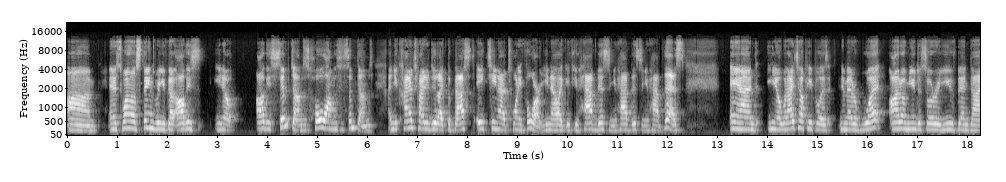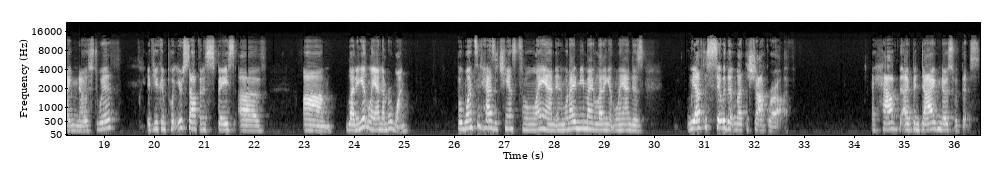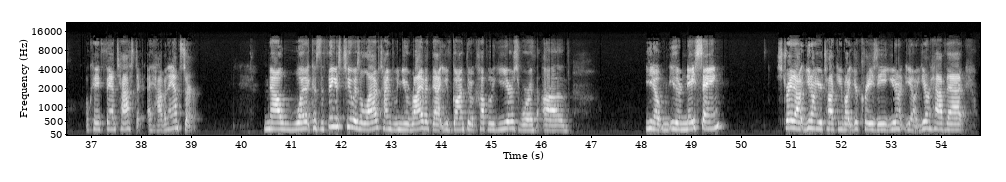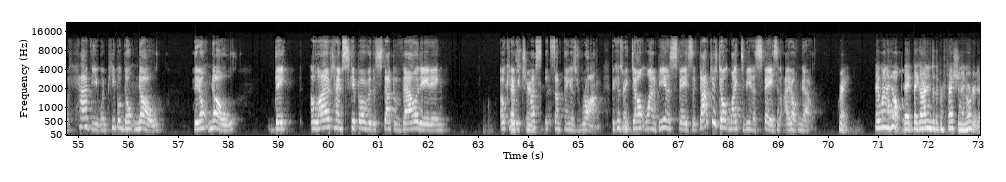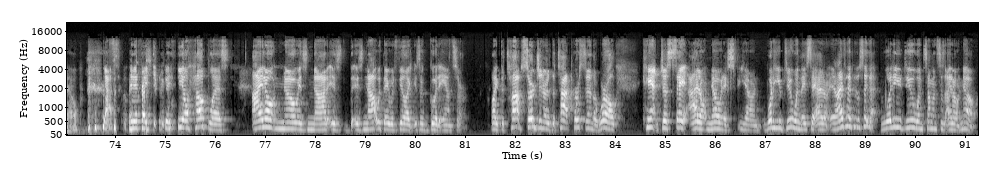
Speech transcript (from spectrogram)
Um, and it's one of those things where you've got all these, you know, all these symptoms, this whole long list of symptoms, and you kind of try to do like the best 18 out of 24. You know, like if you have this and you have this and you have this, and, you know, what I tell people is no matter what autoimmune disorder you've been diagnosed with, if you can put yourself in a space of um, letting it land, number one. But once it has a chance to land, and what I mean by letting it land is we have to sit with it and let the shock wear off. I have, I've been diagnosed with this. Okay, fantastic. I have an answer. Now, what, because the thing is, too, is a lot of times when you arrive at that, you've gone through a couple of years worth of, you know, either naysaying, straight out, you know you're talking about, you're crazy, you don't, you know, you don't have that, what have you. When people don't know, they don't know, they a lot of times skip over the step of validating okay That's we true. trust that something is wrong because right. we don't want to be in a space if doctors don't like to be in a space of i don't know right. They want to help. Um, they, they got into the profession in order to help. Yes. And if they, if they feel helpless i don't know is not is is not what they would feel like is a good answer. Like the top surgeon or the top person in the world can't just say i don't know and you know what do you do when they say i don't and i've had people say that. What do you do when someone says i don't know?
